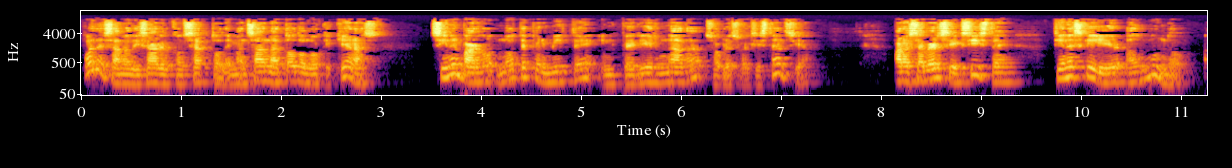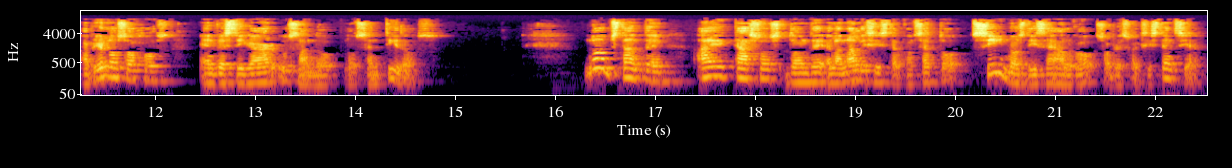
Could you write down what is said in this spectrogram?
puedes analizar el concepto de manzana todo lo que quieras, sin embargo, no te permite impedir nada sobre su existencia. Para saber si existe, tienes que ir al mundo, abrir los ojos e investigar usando los sentidos. No obstante, hay casos donde el análisis del concepto sí nos dice algo sobre su existencia.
